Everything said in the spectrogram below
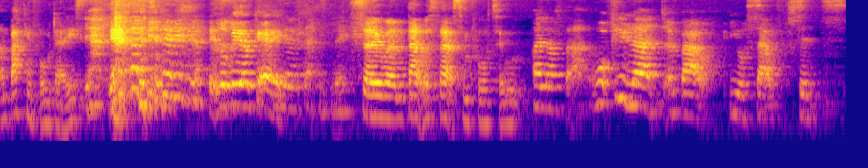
I'm back in four days. yeah, yeah. It'll be okay. Yeah, definitely. So um, that was that's important. I love that. What have you learned about yourself since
